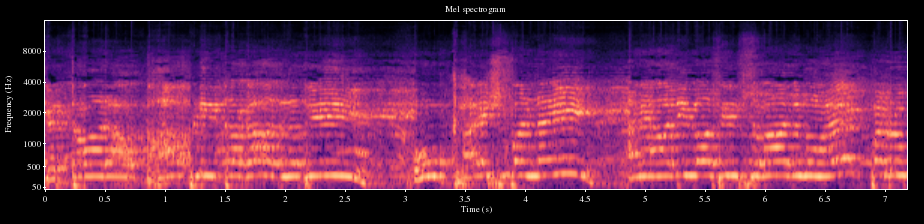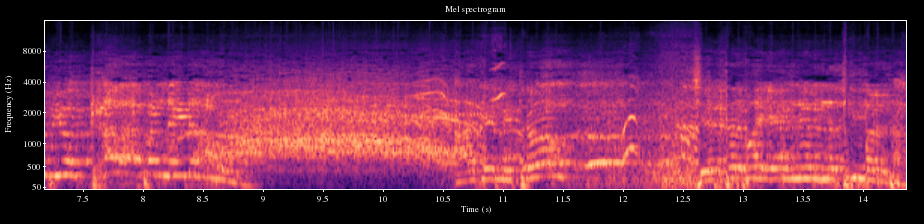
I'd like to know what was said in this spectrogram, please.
કે તમારા બાપની તાકાત નથી, હું ખાઈશ પણ નહીં અને આદિવાસી સમાજનો એક પણ રૂપિયો ખાવા પણ નહીં દઉં આજે મિત્રો ચેતરભાઈ એમને એમ નથી મળતા.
